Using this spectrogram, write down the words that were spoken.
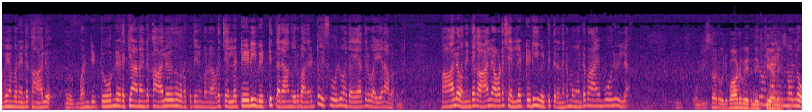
അപ്പോൾ ഞാൻ പറഞ്ഞു എന്റെ കാൽ വണ്ടി ടൂറിന്റെ ഇടയ്ക്കാണ് എന്റെ കാൽ എന്ന് പറഞ്ഞപ്പോഴത്തേനും പറഞ്ഞു അവിടെ ചെല്ലട്ടേടി വെട്ടിത്തരാന്ന് ഒരു പതിനെട്ട് വയസ്സ് പോലും അത് ഏതൊരു പയ്യനാ പറഞ്ഞത് കാലോ നിന്റെ കാൽ അവിടെ ചെല്ലട്ടടി വെട്ടിത്തരാം. നിന്റെ മോന്റെ പ്രായം പോലും ഇല്ല. പോലീസുകാർ ഒരുപാട് പേര് നിൽക്കുകയാണല്ലോ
